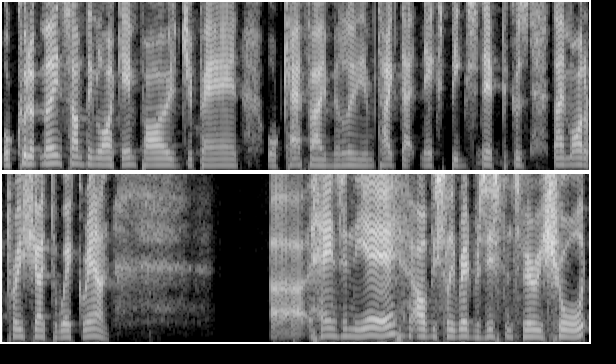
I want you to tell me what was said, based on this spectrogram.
or could it mean something like Empire Japan or Cafe Millennium take that next big step because they might appreciate the wet ground? Uh, hands in the air. Obviously, red resistance very short.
